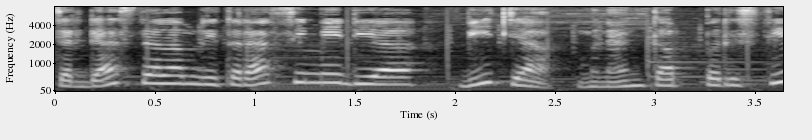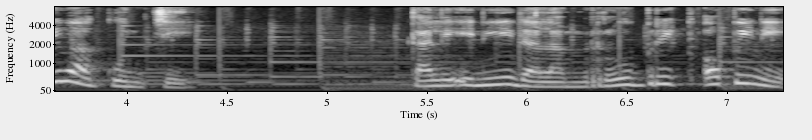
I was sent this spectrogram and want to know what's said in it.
cerdas dalam literasi media, bijak menangkap peristiwa kunci. Kali ini dalam rubrik opini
